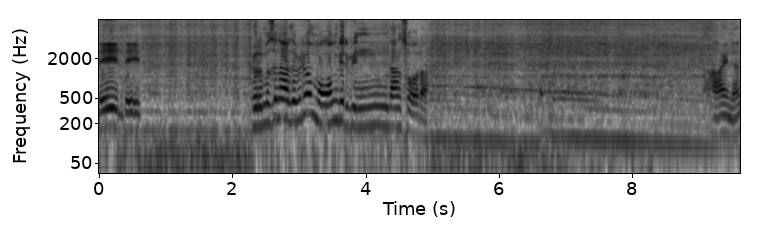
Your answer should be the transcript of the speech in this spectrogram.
Değil değil. Kırmızı nerede biliyor musun? 11 binden sonra. Aynen.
